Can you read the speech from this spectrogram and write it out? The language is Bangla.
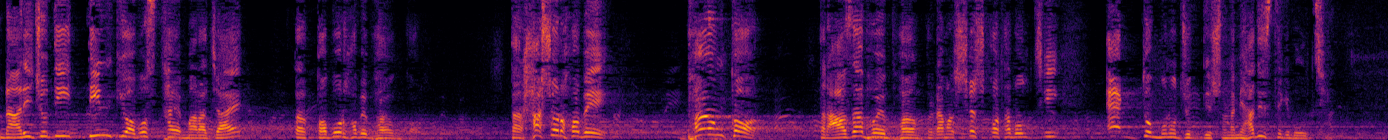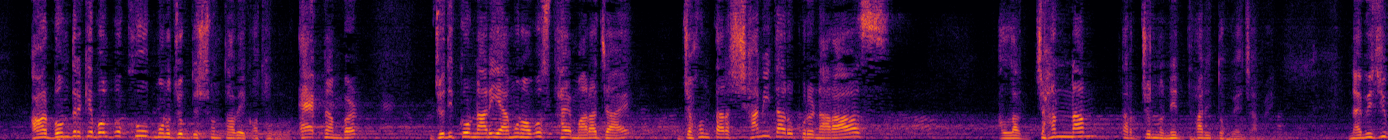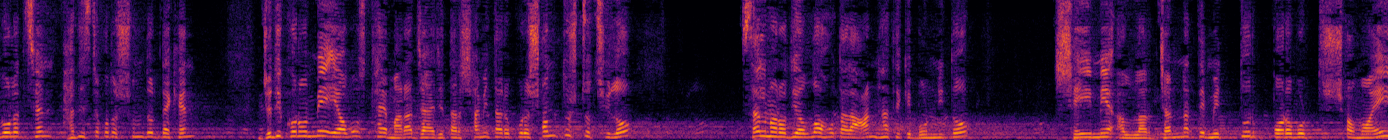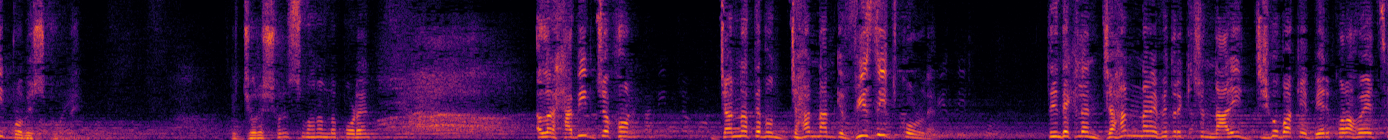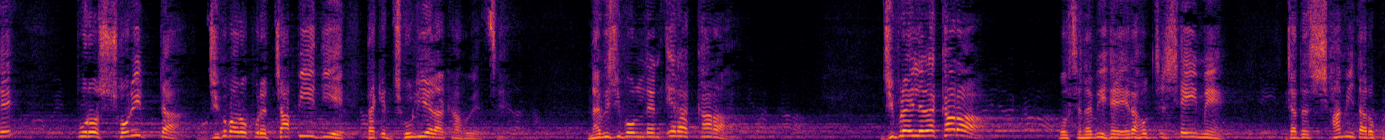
নারী যদি তিনটি অবস্থায় মারা যায়, তার কবর হবে ভয়ঙ্কর। তার হাসর হবে ভয়ঙ্কর। তার আজাব হবে ভয়ঙ্কর। এটা আমার শেষ কথা বলছি। একদম মনোযোগ দিয়ে শুনুন। আমি হাদিস থেকে বলছি। আমার বোনদেরকে বলব, খুব মনোযোগ দিয়ে শুনতে হবে এই কথাগুলো। এক নাম্বার, যদি কোন নারী এমন অবস্থায় মারা যায়, যখন তার স্বামী তার উপরে নারাজ আল্লাহর জাহান্নাম তার জন্য নির্ধারিত হয়ে যাবে। নাবিজি বলেছেন, হাদিসটা কত সুন্দর দেখেন। যদি কোনো মেয়ে এই অবস্থায় মারা যায় যে তার স্বামী তার উপরে সন্তুষ্ট ছিল, সালমা রদি আল্লাহ তালা আনহা থেকে বর্ণিত, সেই মেয়ে আল্লাহর জান্নাতে মৃত্যুর পরবর্তী সময়েই প্রবেশ করবে। জোরে সোরে সুবাহ পড়েন। আল্লাহর হাবিব যখন জান্নাত এবং জাহান্নামকে ভিজিট করলেন, তিনি দেখলেন জাহান্নামের ভেতরে কিছু নারীর জিহবাকে বের করা হয়েছে, পুরো শরীরটা জিহবার উপরে চাপিয়ে দিয়ে তাকে ঝুলিয়ে রাখা হয়েছে। নাবিজি বললেন, এরা কারা? জিব্রাইল, এরা কারা? বলছে, নাবি হ্যাঁ এরা হচ্ছে সেই মেয়ে যাদের স্বামী তার উপরে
